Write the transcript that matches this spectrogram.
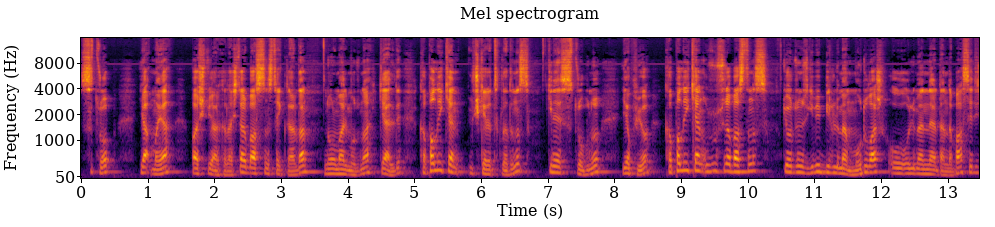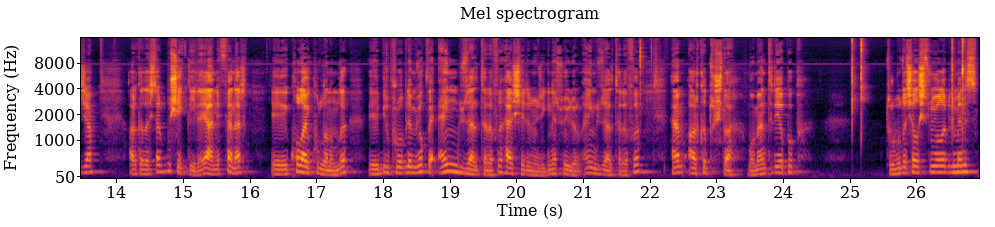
Strop yapmaya başlıyor arkadaşlar. Bastınız tekrardan normal moduna geldi. Kapalıyken 3 kere tıkladınız. Yine strobunu yapıyor. Kapalıyken uzun süre bastınız. Gördüğünüz gibi bir lümen modu var. O, o lümenlerden de bahsedeceğim. Arkadaşlar bu şekliyle yani fener e, kolay kullanımlı e, bir problem yok ve en güzel tarafı her şeyden önce yine söylüyorum en güzel tarafı hem arka tuşla momentri yapıp turboda çalıştırıyor olabilmeniz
